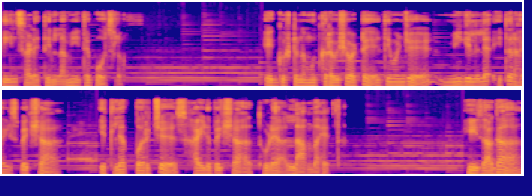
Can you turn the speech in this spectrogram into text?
तीन साडेतीनला मी इथे पोहोचलो. एक गोष्ट नमूद करावीशी वाटते ती म्हणजे मी गेलेल्या इतर हाईड्सपेक्षा इथल्या परचेस हाईडपेक्षा थोड्या लांब आहेत. ही जागा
